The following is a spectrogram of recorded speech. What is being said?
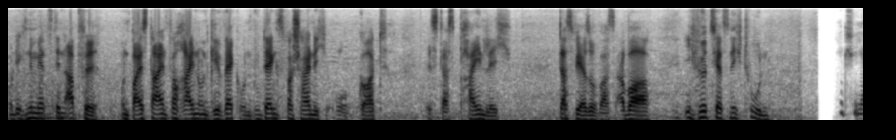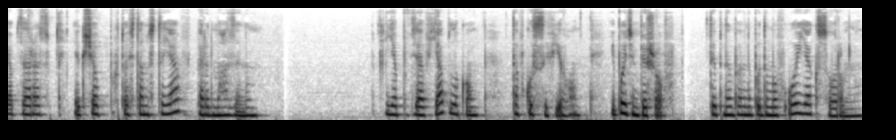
und ich nehme jetzt den Apfel und beiß da einfach rein und gehe weg und du denkst wahrscheinlich, oh Gott, ist das peinlich. Das wäre sowas. Aber ich würde es jetzt nicht tun. Якщо я б зараз, якщо б хтось там стояв перед магазином, я б взяв яблуко та вкусив його, і потім пішов. Ти б, напевно, подумав, ой, як соромно.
